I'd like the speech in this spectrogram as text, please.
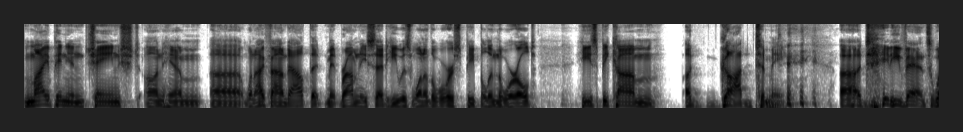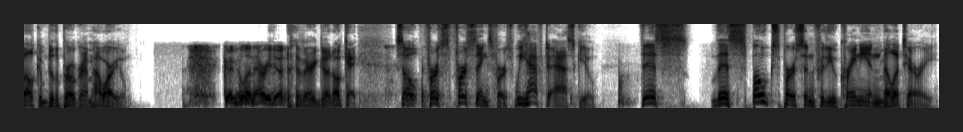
my opinion changed on him uh, when I found out that Mitt Romney said he was one of the worst people in the world. He's become a god to me. uh, JD Vance, welcome to the program. How are you? Good, Glenn. How are you doing? Very good. Okay. So first first things first, we have to ask you. This this spokesperson for the Ukrainian military.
